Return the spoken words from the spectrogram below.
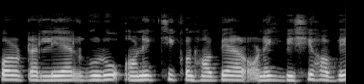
পরোটার লেয়ার লেয়ারগুলো অনেক চিকন হবে আর অনেক বেশি হবে।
